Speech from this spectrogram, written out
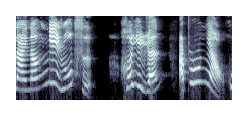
乃能逆如此，何以人而不如鸟乎？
